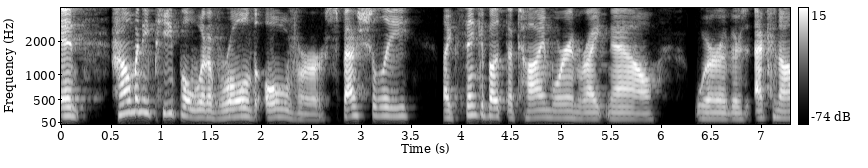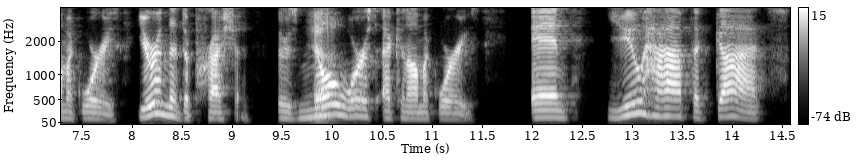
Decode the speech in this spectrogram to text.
And how many people would have rolled over, especially like think about the time we're in right now where there's economic worries. You're in the depression. There's no Yeah. worse economic worries. And you have the guts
